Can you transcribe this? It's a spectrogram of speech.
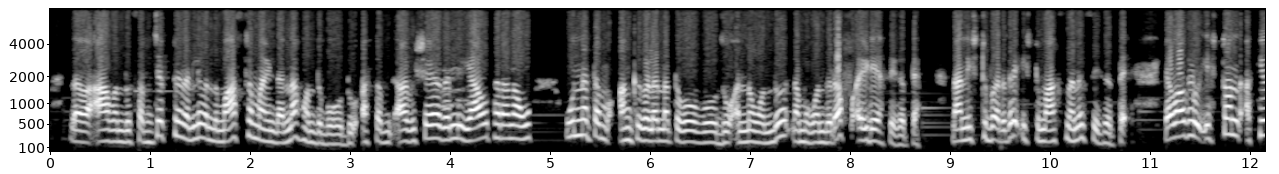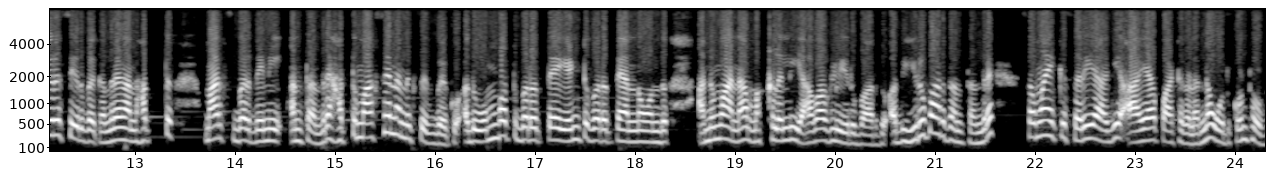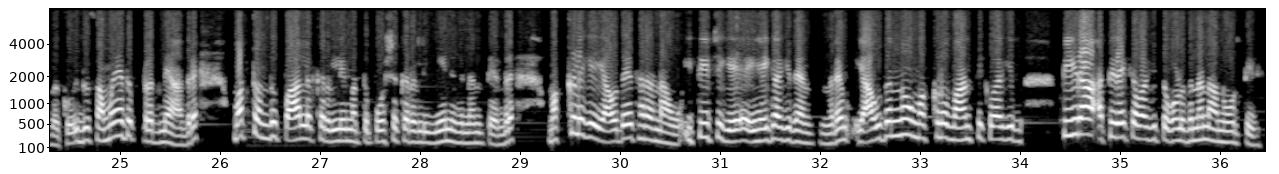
ಆ ಒಂದು ಸಬ್ಜೆಕ್ಟ್ನಲ್ಲಿ ಒಂದು ಮಾಸ್ಟರ್ ಮೈಂಡ್ ಅನ್ನ ಹೊಂದಬಹುದು. ಆ ಸಬ್ ಆ ವಿಷಯದಲ್ಲಿ ಯಾವ ತರ ನಾವು ಉನ್ನತ ಅಂಕಗಳನ್ನ ತಗೋಬಹುದು ಅನ್ನೋ ಒಂದು ನಮಗೊಂದು ರಫ್ ಐಡಿಯಾ ಸಿಗುತ್ತೆ. ನಾನು ಇಷ್ಟು ಬರೆದ್ರೆ ಇಷ್ಟು ಮಾರ್ಕ್ಸ್ ನನಗೆ ಸಿಗುತ್ತೆ. ಯಾವಾಗ್ಲೂ ಎಷ್ಟೊಂದು ಅಕ್ಯುರಸಿ ಇರ್ಬೇಕಂದ್ರೆ ನಾನು ಹತ್ತು ಮಾರ್ಕ್ಸ್ ಬರ್ದೀನಿ ಅಂತಂದ್ರೆ ಹತ್ತು ಮಾರ್ಕ್ಸೇ ನನಗೆ ಸಿಗಬೇಕು. ಅದು ಒಂಬತ್ತು ಬರುತ್ತೆ, ಎಂಟು ಬರುತ್ತೆ ಅನ್ನೋ ಒಂದು ಅನುಮಾನ ಮಕ್ಕಳಲ್ಲಿ ಯಾವಾಗ್ಲೂ ಇರಬಾರ್ದು. ಅದು ಇರಬಾರ್ದು ಅಂತಂದ್ರೆ ಸಮಯಕ್ಕೆ ಸರಿಯಾಗಿ ಆಯಾ ಪಾಠಗಳನ್ನ ಓದ್ಕೊಂಡು ಹೋಗ್ಬೇಕು. ಇದು ಸಮಯದ ಪ್ರಜ್ಞೆ ಆದ್ರೆ ಮತ್ತೊಂದು ಪಾಲಕರಲ್ಲಿ ಮತ್ತು ಪೋಷಕರಲ್ಲಿ ಏನು ವಿನಂತಿ ಅಂದ್ರೆ ಮಕ್ಕಳಿಗೆ ಯಾವುದೇ ತರ ನಾವು ಇತ್ತೀಚೆಗೆ ಹೇಗಾಗಿದೆ ಅಂತಂದ್ರೆ ಯಾವುದನ್ನು ಮಕ್ಕಳು ಮಾನಸಿಕವಾಗಿ ತೀರಾ ಅತಿರೇಕವಾಗಿ ತಗೊಳ್ಳೋದನ್ನ ನಾವು ನೋಡ್ತೀವಿ.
